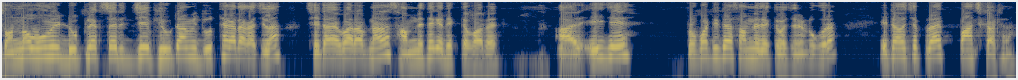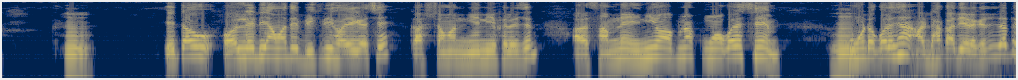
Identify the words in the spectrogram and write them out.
স্বর্ণভূমির ডুপ্লেক্সের যে ভিউটা আমি দূর থেকে দেখাচ্ছিলাম সেটা এবার আপনারা সামনে থেকে দেখতে পারে। আর এই যে প্রপার্টিটা সামনে দেখতে পাচ্ছেন একটু ঘোরা এটা হচ্ছে প্রায় পাঁচ কাঠা। হুম। এটাও অলরেডি আমাদের বিক্রি হয়ে গেছে কাস্টমার নিয়ে নিয়ে ফেলেছেন। আর সামনে ইনিও আপনার কুঁয়ো করে সেম কুঁয়োটা করেছেন আর ঢাকা দিয়ে রেখেছেন যাতে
